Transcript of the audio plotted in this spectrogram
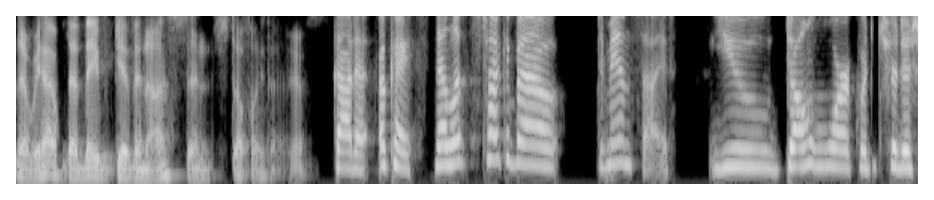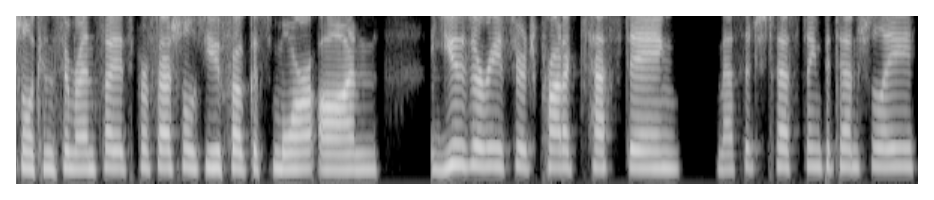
that we have that they've given us and stuff like that. Yeah. Got it. Okay. Now let's talk about demand side. You don't work with traditional consumer insights professionals. You focus more on user research, product testing, message testing potentially.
